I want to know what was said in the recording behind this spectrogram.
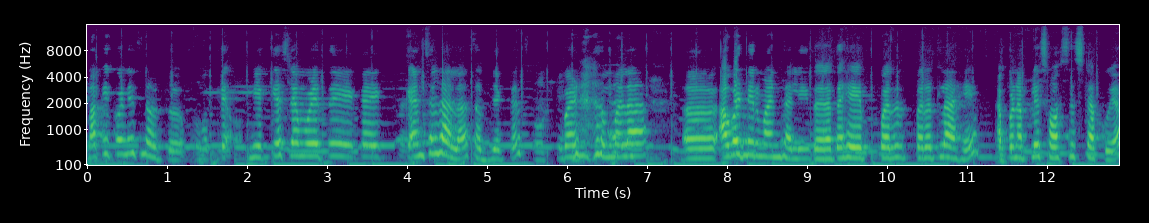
बाकी कोणीच नव्हतं. मग ते मी एकटी असल्यामुळे ते काय कॅन्सल झाला सब्जेक्टच. पण मला आवड निर्माण झाली. तर आता हे परत परतलं आहे. आपण आपले सॉसेस टाकूया.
